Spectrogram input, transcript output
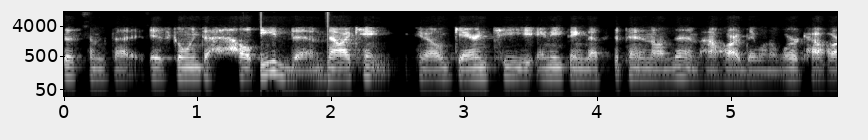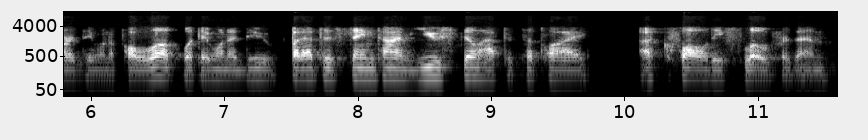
system that is going to help lead them. Now, I can't, you know, guarantee anything that's dependent on them, how hard they want to work, how hard they want to follow up, what they want to do. But at the same time, you still have to supply a quality flow for them.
